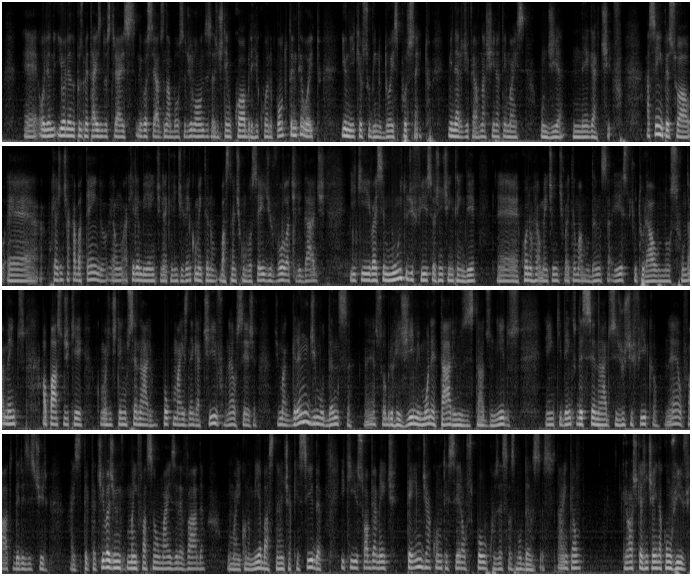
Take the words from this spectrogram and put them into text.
É, olhando, e olhando para os metais industriais negociados na Bolsa de Londres, a gente tem o cobre recuando 0,38% e o níquel subindo 2%. Minério de ferro na China tem mais um dia negativo. Assim, pessoal, é, o que a gente acaba tendo é um, aquele ambiente né, que a gente vem comentando bastante com vocês de volatilidade e que vai ser muito difícil a gente entender é, quando realmente a gente vai ter uma mudança estrutural nos fundamentos, ao passo de que, como a gente tem um cenário um pouco mais negativo, né, ou seja, de uma grande mudança né, sobre o regime monetário nos Estados Unidos, em que dentro desse cenário se justifica né, o fato dele existir as expectativas de uma inflação mais elevada, uma economia bastante aquecida e que isso obviamente tende a acontecer aos poucos essas mudanças, tá? Então, eu acho que a gente ainda convive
